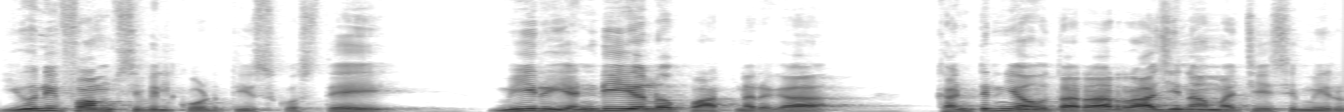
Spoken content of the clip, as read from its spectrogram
యూనిఫామ్ సివిల్ కోడ్ తీసుకొస్తే మీరు ఎన్డీఏలో పార్ట్నర్గా కంటిన్యూ అవుతారా? రాజీనామా చేసి మీరు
